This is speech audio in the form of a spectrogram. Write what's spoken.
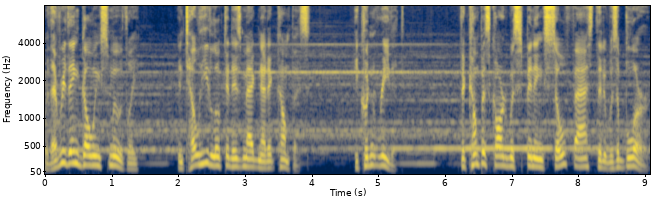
with everything going smoothly until he looked at his magnetic compass. He couldn't read it. The compass card was spinning so fast that it was a blur.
